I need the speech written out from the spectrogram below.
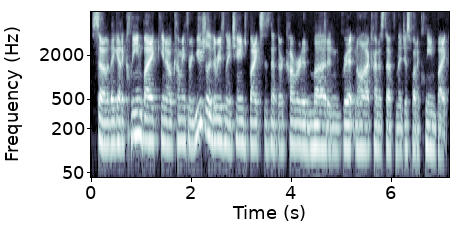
So they get a clean bike, you know, coming through. Usually the reason they change bikes is that they're covered in mud and grit and all that kind of stuff, and they just want a clean bike.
